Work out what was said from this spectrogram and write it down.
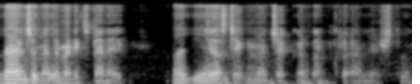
रैंड अच्छा मैथमेटिक्स में ना हाँ जी हाँ जी। जस्ट एक मैं चेक करता हूँ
